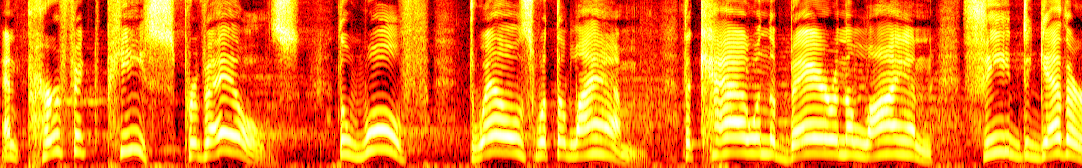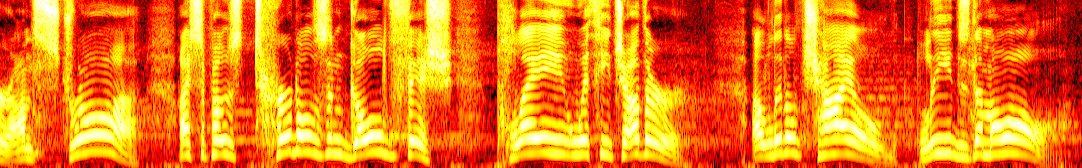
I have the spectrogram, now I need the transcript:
and perfect peace prevails. The wolf dwells with the lamb. The cow and the bear and the lion feed together on straw. I suppose turtles and goldfish play with each other. A little child leads them all.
